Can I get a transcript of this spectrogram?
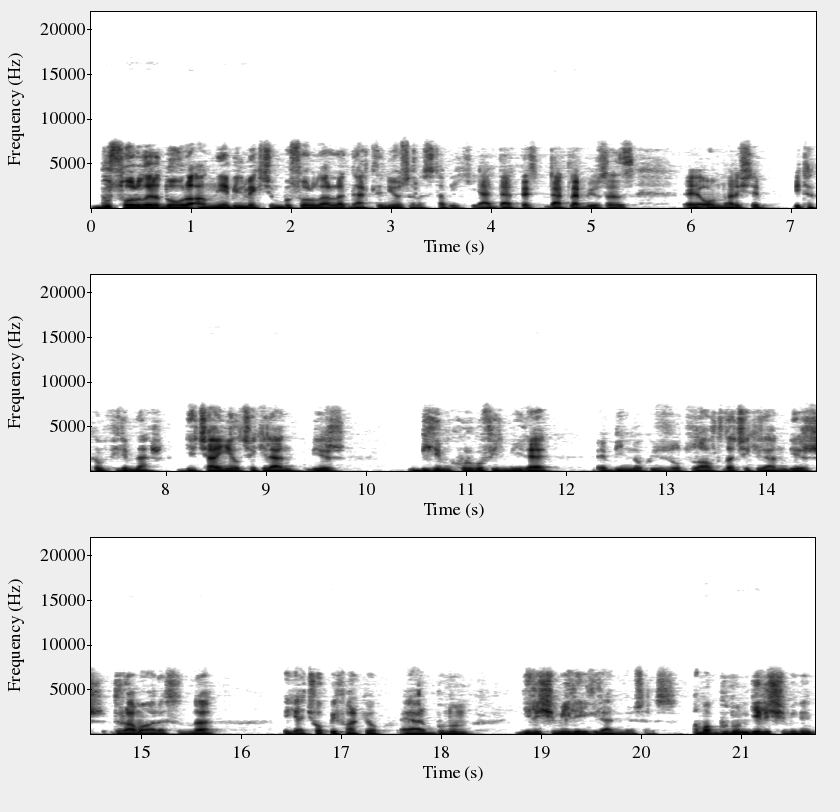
Bu soruları doğru anlayabilmek için bu sorularla dertleniyorsanız tabii ki. Yani dertle, dertlenmiyorsanız e, onlar işte bir takım filmler. Geçen yıl çekilen bir bilim kurgu filmiyle 1936'da e, çekilen bir drama arasında e, ya çok bir fark yok. Eğer bunun gelişimiyle ilgilenmiyorsanız. Ama bunun gelişiminin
